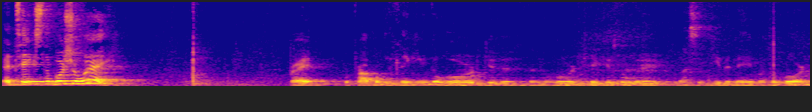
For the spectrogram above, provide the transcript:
and takes the bush away. Right? We're probably thinking, the Lord giveth and the Lord taketh away. Blessed be the name of the Lord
